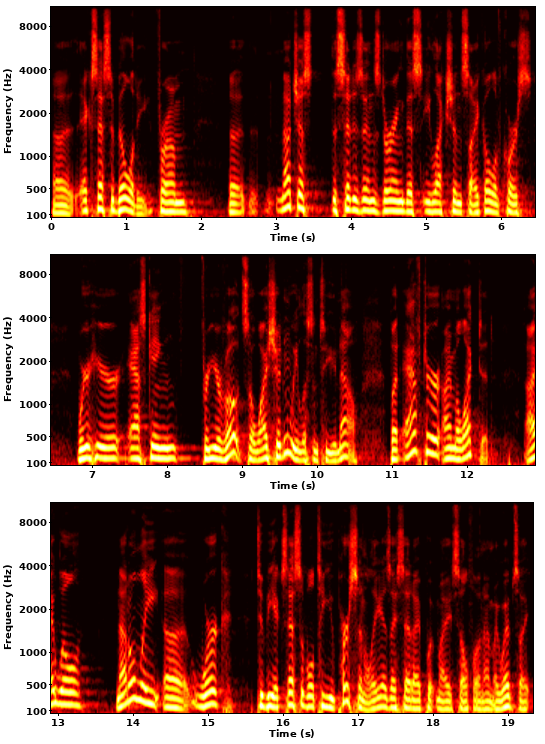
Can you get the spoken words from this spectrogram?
uh, accessibility from uh, not just the citizens during this election cycle. Of course, we're here asking for your vote, so why shouldn't we listen to you now? But after I'm elected, I will not only uh, work to be accessible to you personally, as I said, I put my cell phone on my website,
